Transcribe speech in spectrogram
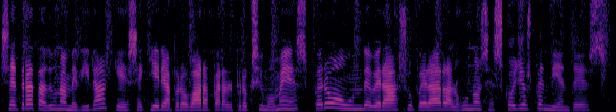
Se trata de una medida que se quiere aprobar para el próximo mes, pero aún deberá superar algunos escollos pendientes.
